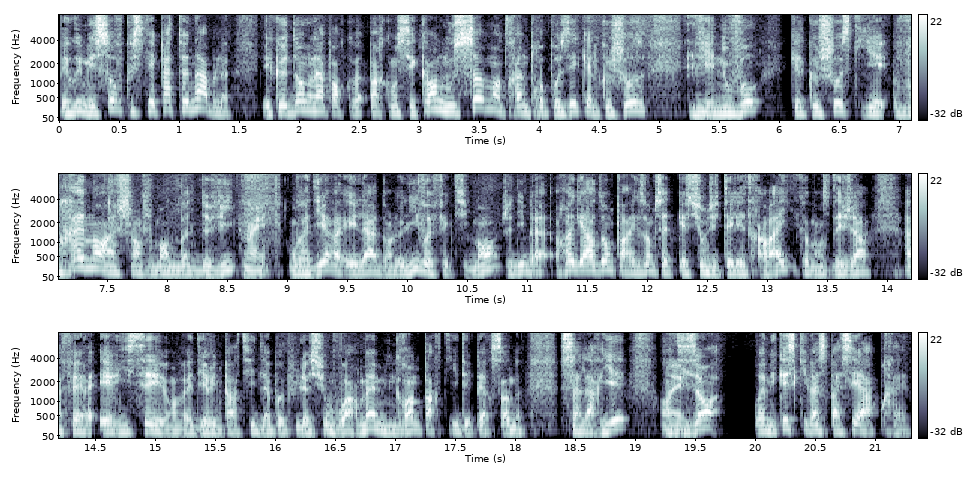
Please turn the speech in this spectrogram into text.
Mais oui mais sauf que c'était pas tenable et que donc là par, conséquent nous sommes en train de proposer quelque chose qui est nouveau, quelque chose qui est vraiment un changement de mode de vie. On va dire et là dans le livre effectivement je dis bah, regardons par exemple cette question du télétravail qui commence déjà à faire hérisser, on va dire, une partie de la population, voire même une grande partie des personnes salariées, en disant Ouais, mais qu'est-ce qui va se passer après?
